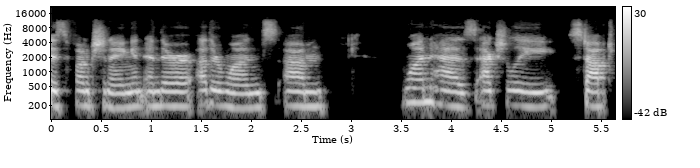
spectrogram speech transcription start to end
is functioning and, and there are other ones. Um, one has actually stopped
